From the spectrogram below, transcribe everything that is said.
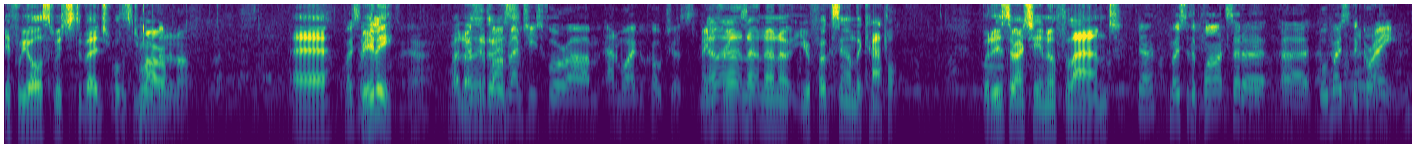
if we all switch to vegetables tomorrow? More than tomorrow? enough. Uh, really? Yeah. I don't Most think of the there is. farmland's used for um, animal agriculture. No, no, no, no, no. You're focusing on the cattle. But is there actually enough land? Yeah, most of the plants that are, uh, well, most of the grain,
